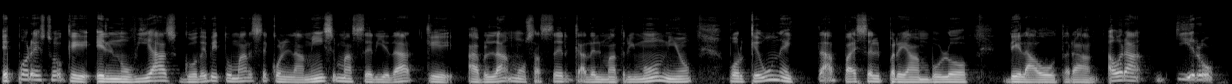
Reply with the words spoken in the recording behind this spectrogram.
Es por eso que el noviazgo debe tomarse con la misma seriedad que hablamos acerca del matrimonio, porque una etapa es el preámbulo de la otra. Ahora, quiero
